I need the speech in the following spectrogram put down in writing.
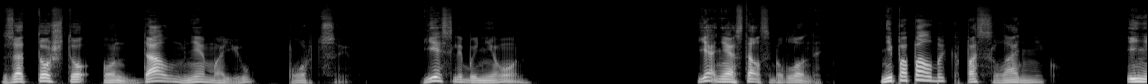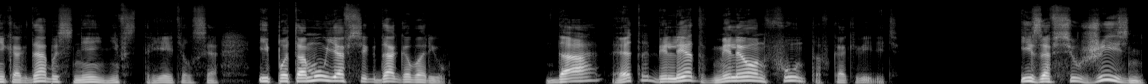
за то, что он дал мне мою порцию. Если бы не он, я не остался бы в Лондоне, не попал бы к посланнику и никогда бы с ней не встретился, и потому я всегда говорю, да, это билет в миллион фунтов, как видите. И за всю жизнь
